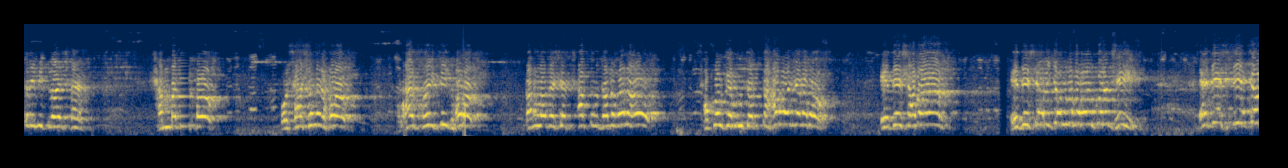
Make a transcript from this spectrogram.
প্রেমিক রয়েছেন সাংবাদিক হোক প্রশাসনের হোক রাজনৈতিক হোক বাংলাদেশের ছাত্র জনগণ হোক সকলকে উদ্যোক্ত আহ্বান জানাব। এদেশ আবার এদেশে আমি জন্মগ্রহণ করেছি এদেশ নিয়ে কেউ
